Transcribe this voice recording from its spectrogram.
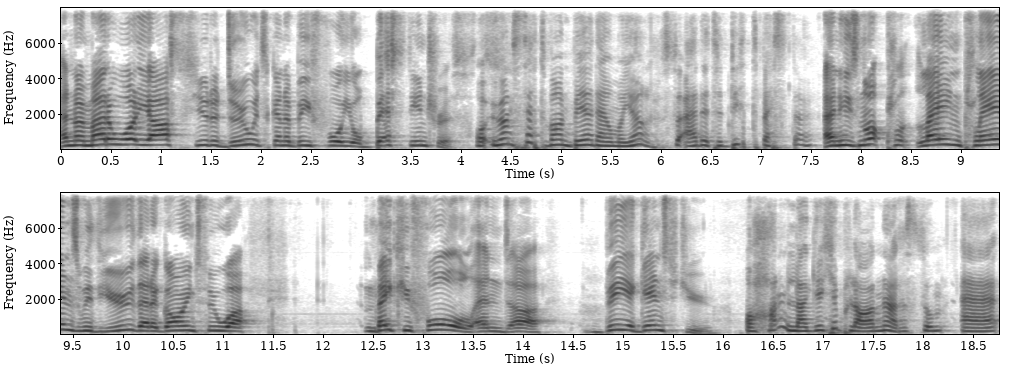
And no matter what He asks you to do, it's going to be for your best interest. Og uansett hva han ber deg om å gjøre, så er det til ditt beste. And He's not pl- laying plans with you that are going to uh, make you fall and uh, be against you. Og han lager ikke planer som er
